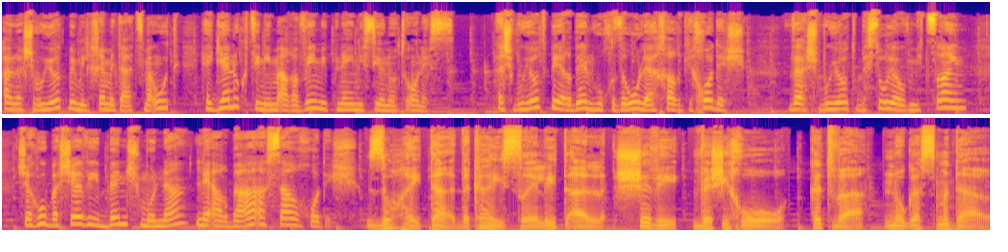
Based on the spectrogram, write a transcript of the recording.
על השבויות במלחמת העצמאות הגנו קצינים ערבים מפני ניסיונות אונס. השבויות בירדן הוחזרו לאחר כחודש, והשבויות בסוריה ובמצרים שהו בשבי בין שמונה לארבעה עשר חודש. זו הייתה דקה ישראלית על שבי ושחרור. כתבה נוגה סמדר,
